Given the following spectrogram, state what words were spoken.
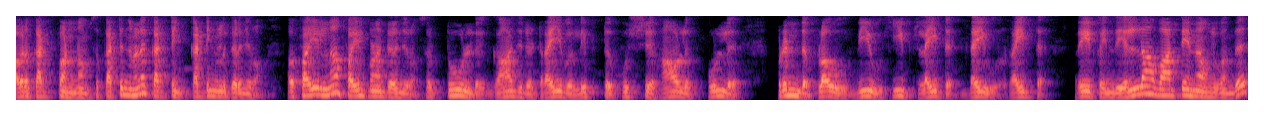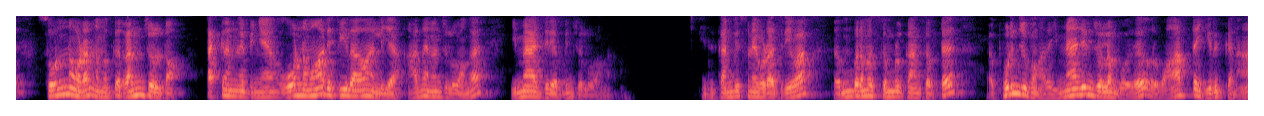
அவரை கட் பண்ணணும். ஸோ கட்டுனோடனே கட்டிங் கட்டிங்கில் தெரிஞ்சிடும் ஃபைல்னா ஃபைல் பண்ண தெரிஞ்சிடும் so tooled cadged drive lift push haul pull print plough view heat light dive right read இந்த எல்லா வார்த்தையும் நான் உங்களுக்கு வந்து சொன்ன உடனே நமக்கு ரன் சொல்லிட்டோம். டக்குன்னு நினைப்பீங்க? ஓன மாதிரி ஃபீல் ஆகும் இல்லையா? அதை என்னன்னு சொல்லுவாங்க? இமேஜரி அப்படின்னு சொல்லுவாங்க. இது கன்ஃபியூஸ் பண்ணக்கூடாது தெரியவா ரொம்ப ரொம்ப சிம்பிள் கான்செப்டை புரிஞ்சுக்கோங்க. அதை இமேஜின் சொல்லும் போது ஒரு வார்த்தை இருக்குன்னா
